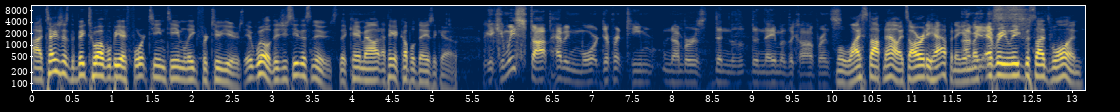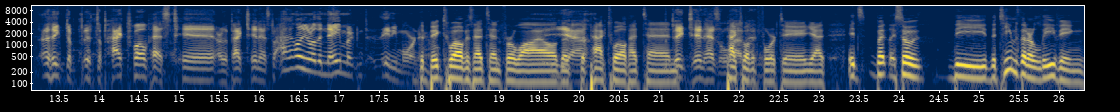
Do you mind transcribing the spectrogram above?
Uh, Texas says the Big 12 will be a 14 team league for two years. It will. Did you see this news that came out? I think a couple days ago. Okay, can we stop having more different team numbers than the, the name of the conference? Well, why stop now? It's already happening in I like every league besides one. I think the the Pac-12 has ten or the Pac-10 has. I don't even know the name anymore. Now. The Big 12 has had 10 for a while. The, Yeah. the Pac-12 had 10. Big 10 has a Pac-12 11. had 14. Yeah, it's but so the the teams that are leaving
